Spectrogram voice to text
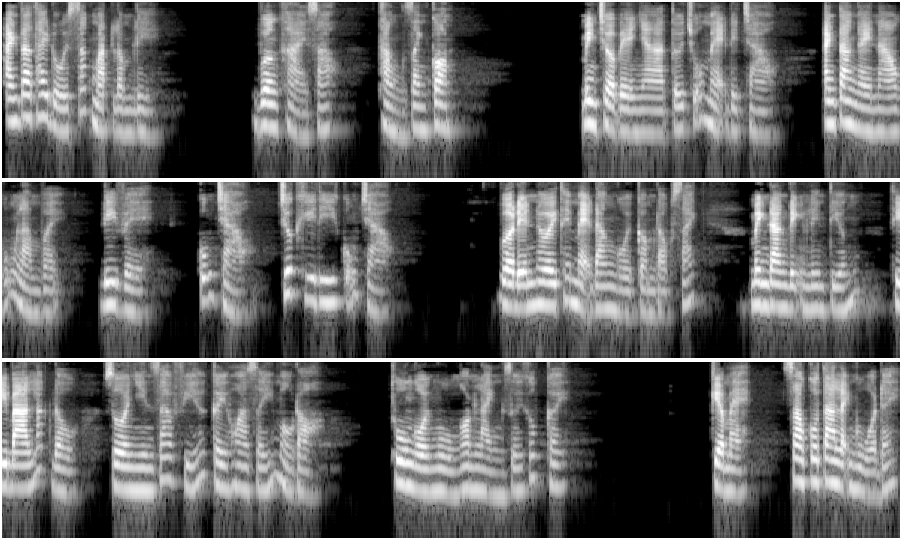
Anh ta thay đổi sắc mặt lầm lì. Vương Khải sao? Thằng danh con. Mình trở về nhà tới chỗ mẹ để chào. Anh ta ngày nào cũng làm vậy. Đi về, cũng chào. Trước khi đi cũng chào. Vừa đến nơi thấy mẹ đang ngồi cầm đọc sách. Mình đang định lên tiếng, thì bà lắc đầu rồi nhìn ra phía cây hoa giấy màu đỏ. Thu ngồi ngủ ngon lành dưới gốc cây. Kìa mẹ, sao cô ta lại ngủ ở đây?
